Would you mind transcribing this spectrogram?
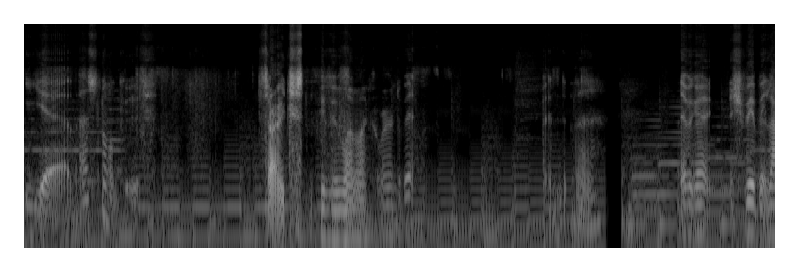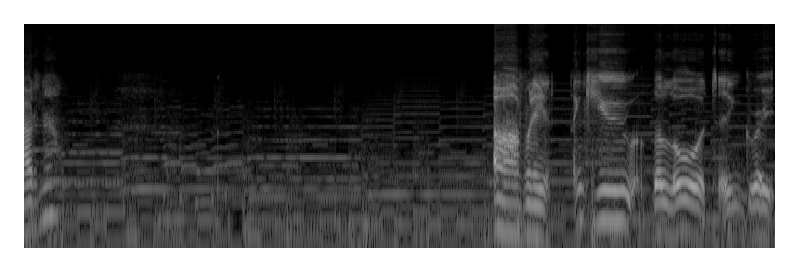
Yeah, that's not good. Sorry, just moving my mic around a bit. Bend it there. There we go. It should be a bit louder now. Ah, brilliant. Thank you, the Lord and great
